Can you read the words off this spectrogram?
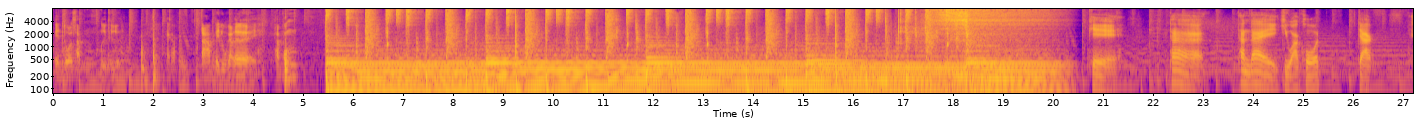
เป็นโทรศัพท์มือถือนะครับ ตามไปดูกันเลยครับผม ถ้าท่านได้ QR code จากแอ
